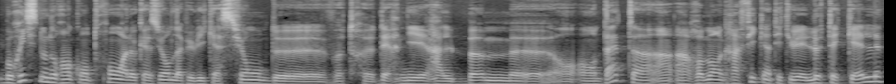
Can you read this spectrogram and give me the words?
Bourris, nous nous rencontrons à l'occasion de la publication de votre dernier album euh, en, date, un, roman graphique intitulé Le Tekel,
